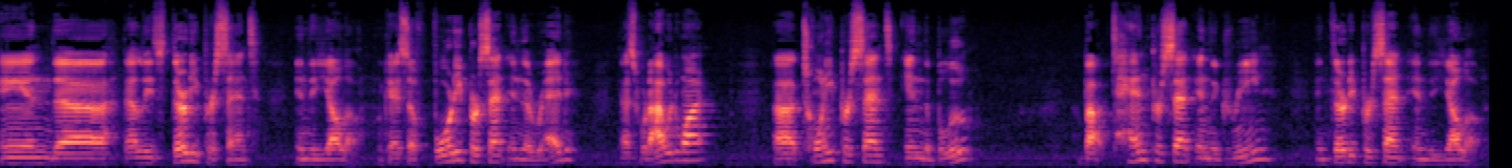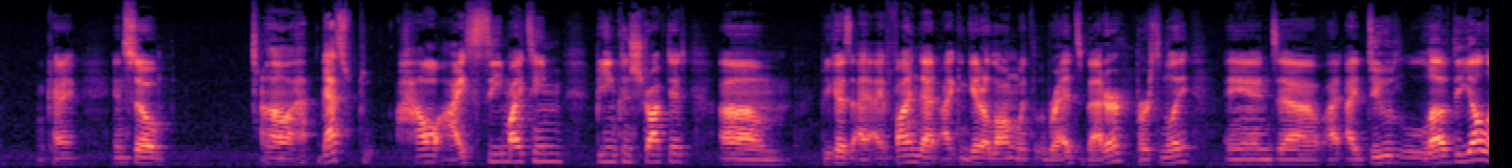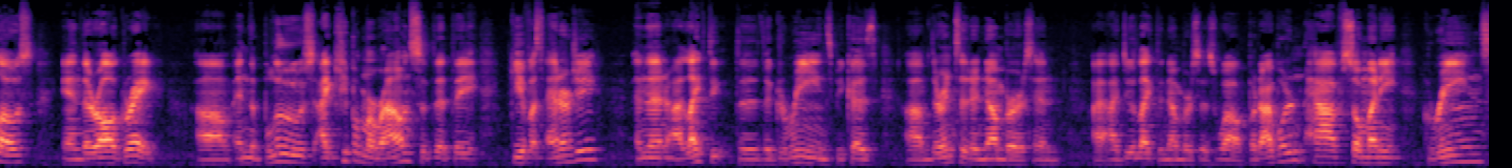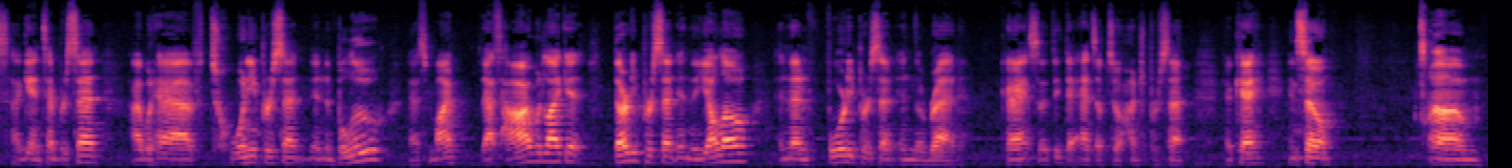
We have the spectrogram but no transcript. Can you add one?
and uh, that leaves 30% in the yellow. Okay, so 40% in the red, that's what I would want. Uh, 20% in the blue, about 10% in the green, and 30% in the yellow. Okay, and so uh, that's how I see my team being constructed. Um, because I, I, find that I can get along with reds better personally, and uh, I, I, do love the yellows, and they're all great. Um, and the blues, I keep them around so that they give us energy. And then I like the, the, the greens because um, they're into the numbers, and I, I, do like the numbers as well. But I wouldn't have so many greens. Again, 10%. I would have 20% in the blue. That's my. That's how I would like it. 30% in the yellow, and then 40% in the red. Okay, so I think that adds up to 100%. Okay, and so, um,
